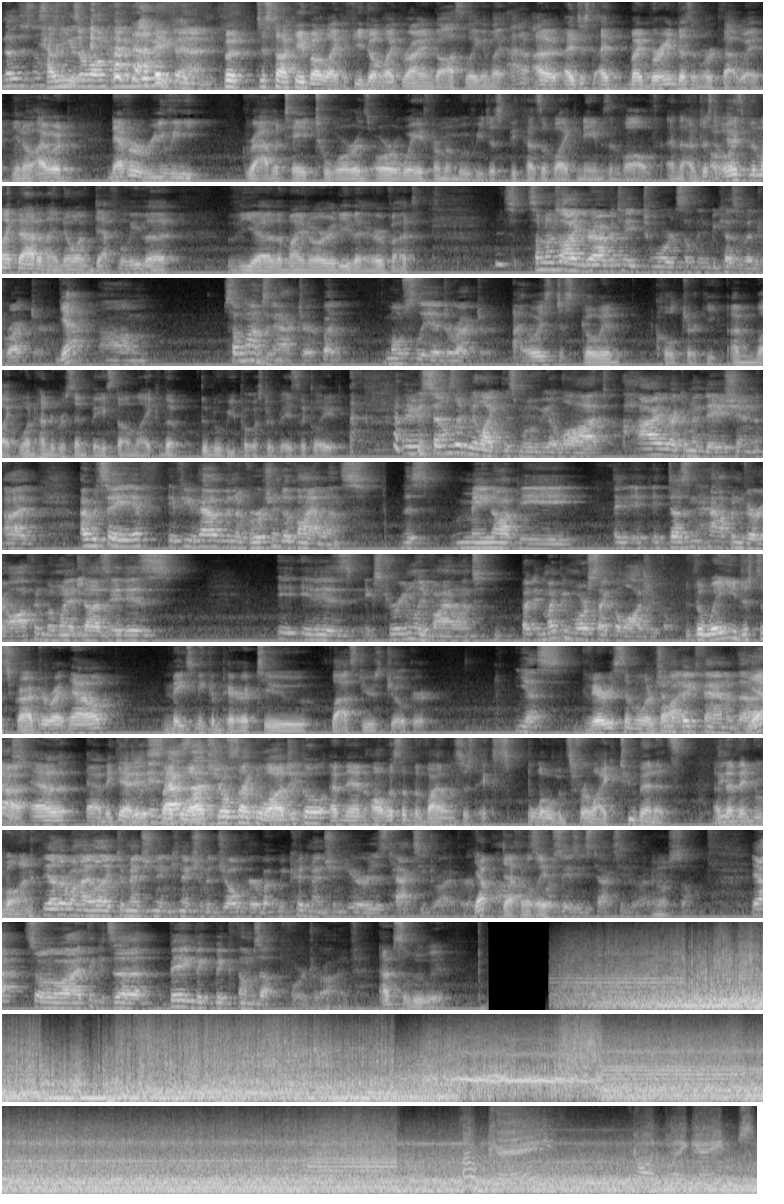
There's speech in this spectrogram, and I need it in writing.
no, there's no how such do thing you as a wrong kind of movie fan. But just talking about like if you don't like Ryan Gosling and like I don't, I, I just I my brain doesn't work that way. You know, I would never really gravitate towards or away from a movie just because of like names involved, and I've just Okay. always been like that. And I know I'm definitely the the uh, the minority there, but Sometimes I gravitate towards something because of a director. yeah, Um, sometimes an actor, but mostly a director. I always just go in cold turkey. I'm like 100% based on like the the movie poster basically. I mean, it sounds like we like this movie a lot. High recommendation. I, I would say if if you have an aversion to violence, this may not be It, it, it doesn't happen very often, but when it does, it is it, it is extremely violent. But it might be more psychological. The way you just described it right now makes me compare it to last year's Joker. Yes, Very similar which I'm vibe. a big fan of that. Yeah, and, and again, It- it, was it psychological, psychological, and then all of a sudden the violence just explodes for like two minutes, and The- then they move on. The other one I like to mention in connection with Joker, but we could mention here is Taxi Driver. Yep, Uh, definitely. Scorsese's Taxi Driver. Yeah. So, yeah, so I think it's a big, big, big thumbs up for Drive. Absolutely. Okay. You want to play games?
